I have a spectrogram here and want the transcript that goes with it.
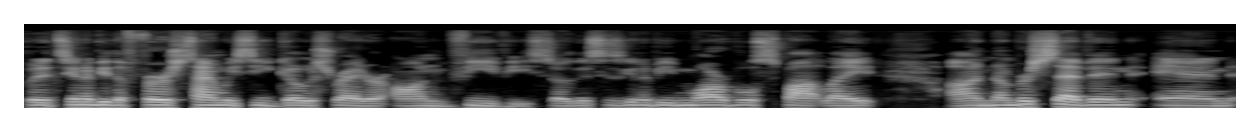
but it's going to be the first time we see Ghost Rider on VeVe. So this is going to be Marvel Spotlight uh, number seven and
